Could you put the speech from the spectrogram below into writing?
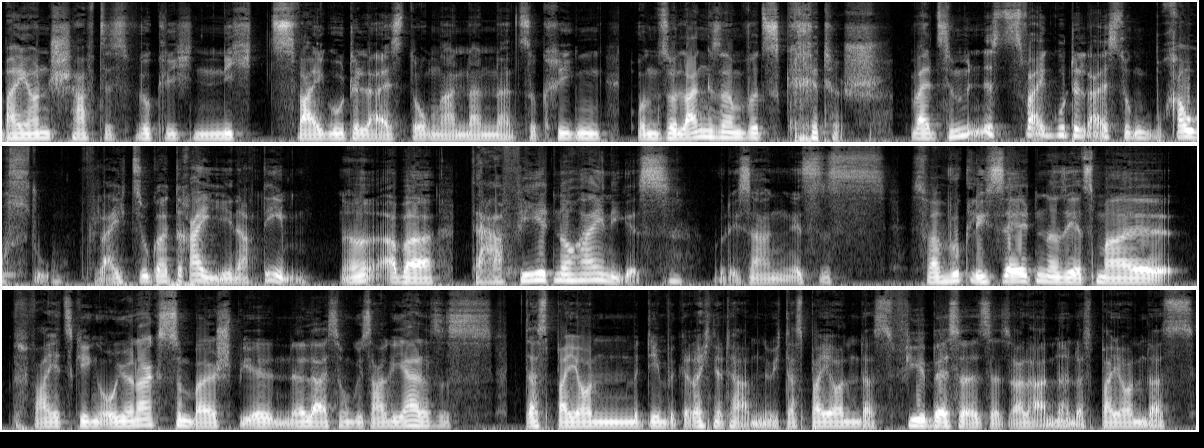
Bayonne schafft es wirklich nicht, zwei gute Leistungen aneinander zu kriegen. Und so langsam wird's kritisch. Weil zumindest zwei gute Leistungen brauchst du. Vielleicht sogar drei, je nachdem. Ne? Aber da fehlt noch einiges, würde ich sagen. Es ist, es war wirklich selten, also jetzt mal, es war jetzt gegen Oyonnax zum Beispiel eine Leistung, wo ich sage, ja, das ist das Bayonne, mit dem wir gerechnet haben, nämlich das Bayonne, das viel besser ist als alle anderen, das Bayonne, das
